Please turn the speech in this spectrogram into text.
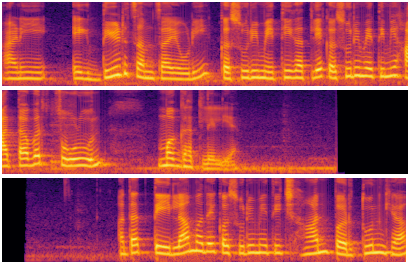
आणि एक दीड चमचा एवढी कसुरी मेथी घातली आहे. कसुरी मेथी मी हातावर चोळून मग घातलेली आहे. आता तेलामध्ये कसुरी मेथी छान परतून घ्या.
